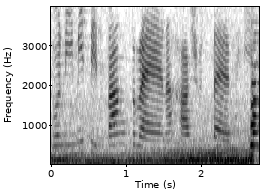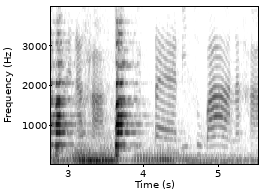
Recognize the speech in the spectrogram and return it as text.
ตัวนี้มีติดตั้งแตรนะคะ ชุดแต่พีเลยนะคะ ชุดแต่บิซูบ้านะคะ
